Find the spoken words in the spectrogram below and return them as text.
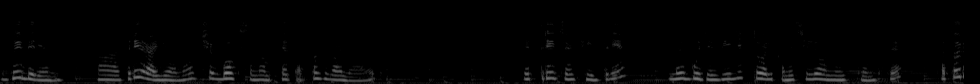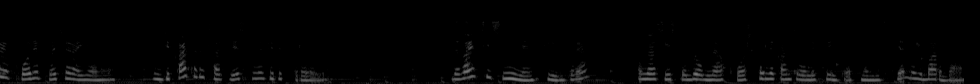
выберем а, три района, чекбоксы нам это позволяют. И в третьем фильтре мы будем видеть только населенные пункты, которые входят в эти районы. Индикаторы, соответственно, перестроились. Давайте снимем фильтры. У нас есть удобное окошко для контроля фильтров на листе дашборда.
